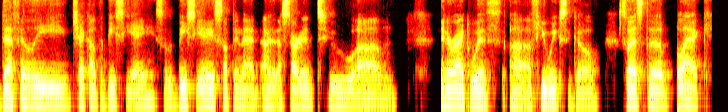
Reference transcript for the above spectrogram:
definitely check out the BCA. So the BCA is something that I, started to um, interact with uh, a few weeks ago. So that's the Black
